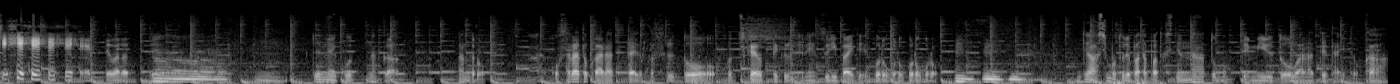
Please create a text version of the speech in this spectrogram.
ゲヘヘヘヘヘって笑って。ううんん。でね、こう、なんか、なんだろう。お皿とか洗ってたりとかすると、こっちか寄ってくるんだよね。ずりばいでゴロゴロゴロゴロ。うんうんうん。で、足元でバタバタしてるなと思って見ると笑ってたりとか、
